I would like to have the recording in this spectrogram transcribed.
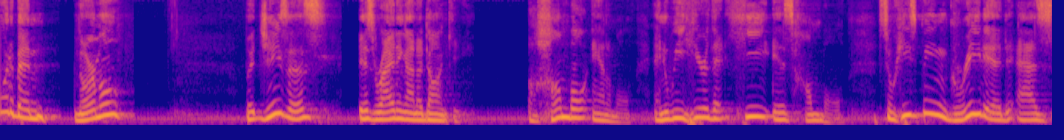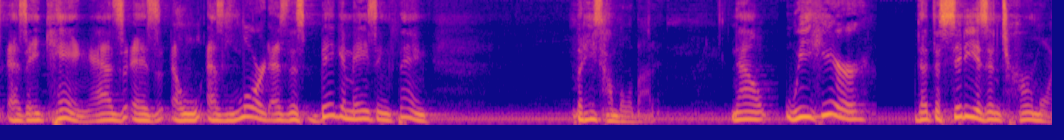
would have been normal, but Jesus is riding on a donkey, a humble animal and we hear that he is humble. So he's being greeted as, as a king, as, as, as Lord, as this big, amazing thing, but he's humble about it. Now, we hear that the city is in turmoil,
